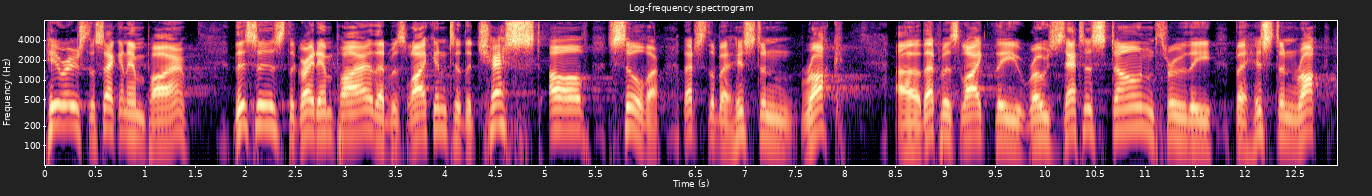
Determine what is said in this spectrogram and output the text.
here is the Second Empire. This is the great empire that was likened to the chest of silver. That's the Behistun rock. Uh, that was like the Rosetta Stone through the Behistun rock.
